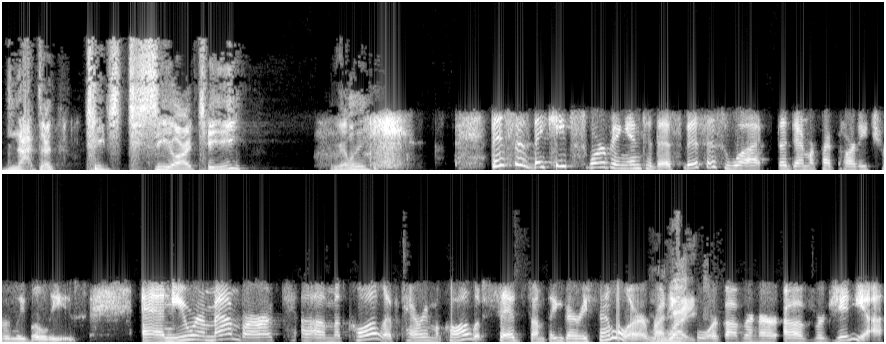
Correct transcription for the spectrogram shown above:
not to teach CRT. Really? This is they keep swerving into this. This is what the Democrat Party truly believes. And you remember uh, McAuliffe, Terry McAuliffe said something very similar running Right. for governor of Virginia.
